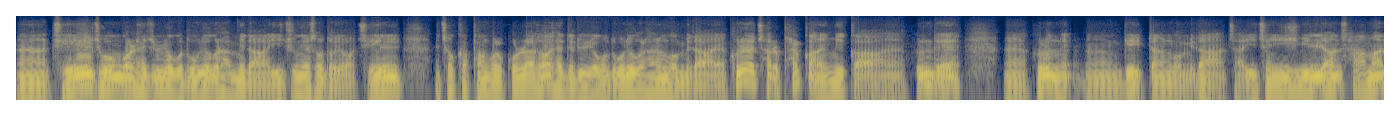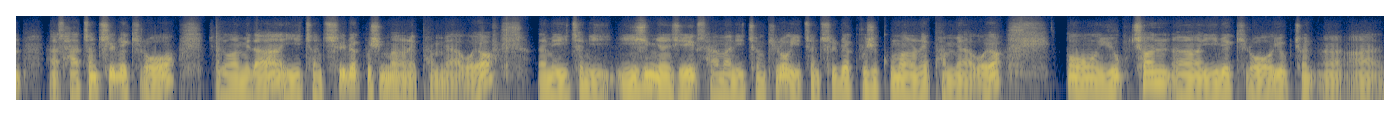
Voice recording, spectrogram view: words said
어, 제일 좋은 걸 해주려고 노력을 합니다. 이 중에서도요, 제일 적합한 걸 골라서 해드리려고 노력을 하는 겁니다. 예, 그래야 차를 팔 거 아닙니까? 예, 그런데, 예, 그런 어, 게 있다는 겁니다. 자, 2021년 4만 4,700km, 죄송합니다. 2,790만 원에 판매하고요. 그 다음에 2020년식 42,000km 2,799만 원에 판매하고요. 또 6,200km, 6,000, 어, 아,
